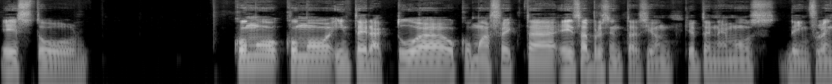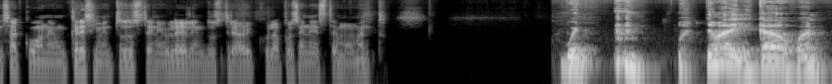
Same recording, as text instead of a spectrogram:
esto, ¿Cómo, ¿Cómo interactúa o cómo afecta esa presentación que tenemos de influenza con un crecimiento sostenible de la industria avícola pues en este momento? Bueno, tema delicado, Juan.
